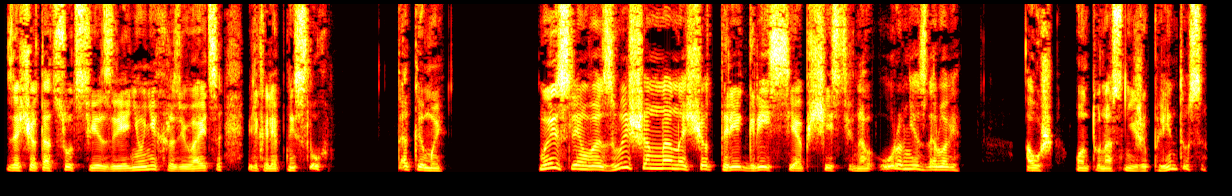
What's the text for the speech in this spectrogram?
За счет отсутствия зрения у них развивается великолепный слух. Так и мы. Мыслим возвышенно насчет регрессии общественного уровня здоровья, а уж он-то у нас ниже плинтуса.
